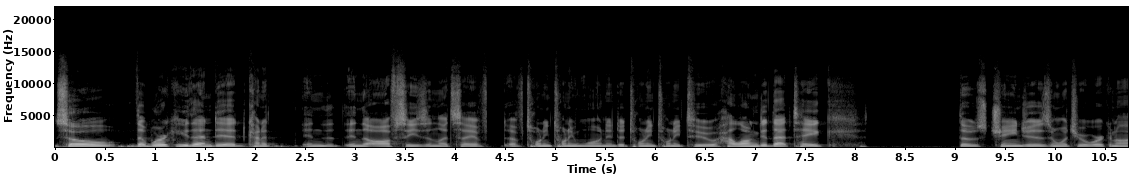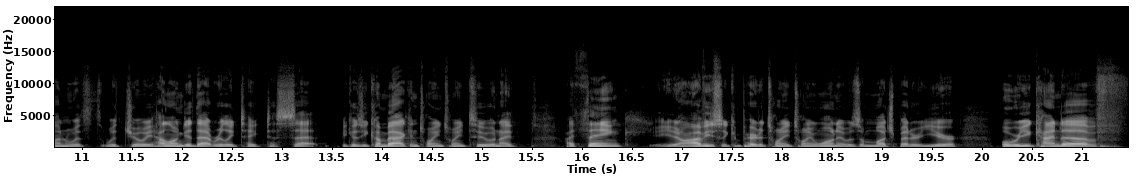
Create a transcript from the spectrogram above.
So the work you then did, kind of in the in the off season, let's say of of 2021 into 2022, how long did that take? Those changes and what you were working on with with Joey, how long did that really take to set? Because you come back in 2022, and I, I think you know obviously compared to 2021, it was a much better year. But were you kind of,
